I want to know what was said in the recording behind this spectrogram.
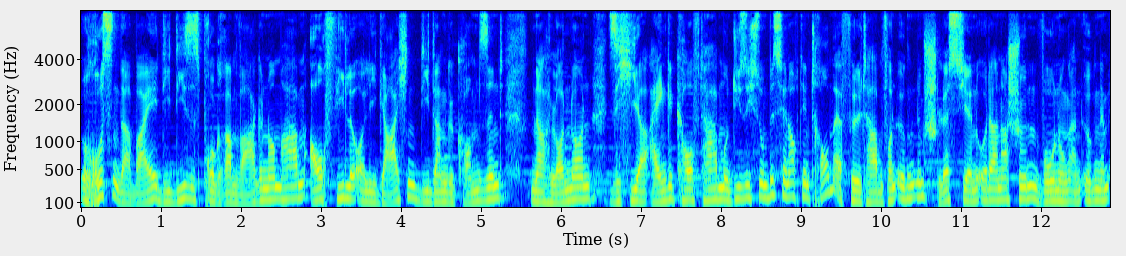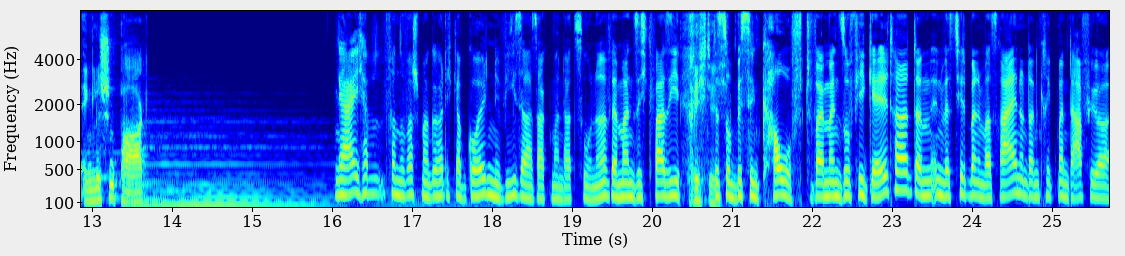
Russen dabei, die dieses Programm wahrgenommen haben. Auch viele Oligarchen, die dann gekommen sind nach London, sich hier eingekauft haben und die sich so ein bisschen auch den Traum erfüllt haben von irgendeinem Schlösschen oder einer schönen Wohnung an irgendeinem englischen Park. Ja, ich habe von sowas schon mal gehört. Ich glaube, goldene Visa sagt man dazu, ne? Wenn man sich quasi Richtig. das so ein bisschen kauft, weil man so viel Geld hat, dann investiert man in was rein und dann kriegt man dafür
